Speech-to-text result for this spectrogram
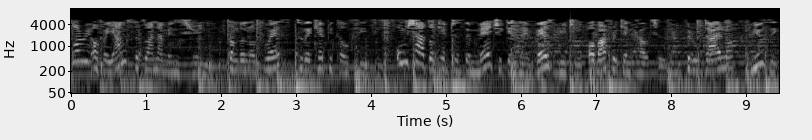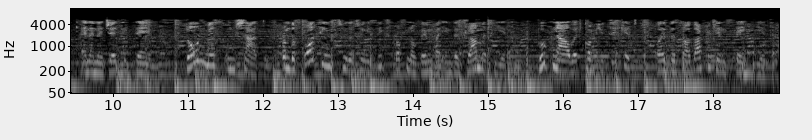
story of a young Setswana man's journey from the northwest to the capital city. Umshado captures the magic and diverse beauty of African cultures through dialogue, music, and energetic dance. Don't miss Umshado from the 14th to the 26th of November in the Drama Theatre. Book now at CompuTicket or at the South African State Theatre.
